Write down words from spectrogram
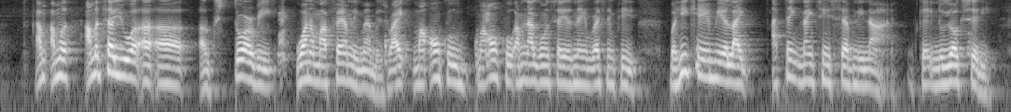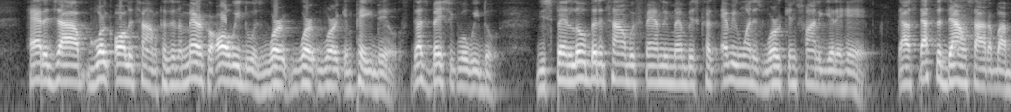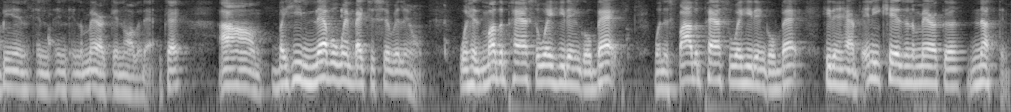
I'm I'm a, I'm gonna tell you a, a a story. One of my family members, right? My uncle, my uncle. I'm not gonna say his name. Rest in peace. But he came here like I think 1979. Okay, New York City. Had a job, work all the time. Because in America, all we do is work, work, work, and pay bills. That's basically what we do. You spend a little bit of time with family members because everyone is working, trying to get ahead. That's that's the downside about being in, in, in America and all of that. Okay, um, but he never went back to Sierra Leone. When his mother passed away, he didn't go back. When his father passed away, he didn't go back. He didn't have any kids in America, nothing.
